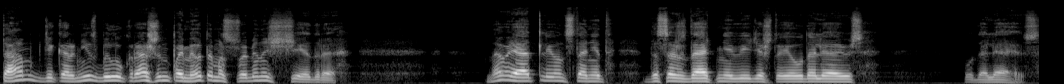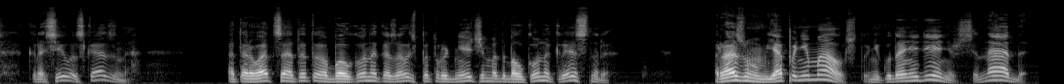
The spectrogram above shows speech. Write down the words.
там, где карниз был украшен пометом особенно щедро. Навряд ли он станет досаждать мне, видя, что я удаляюсь. Удаляюсь. Красиво сказано. Оторваться от этого балкона оказалось потруднее, чем от балкона Крестнера. Разумом я понимал, что никуда не денешься, надо —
